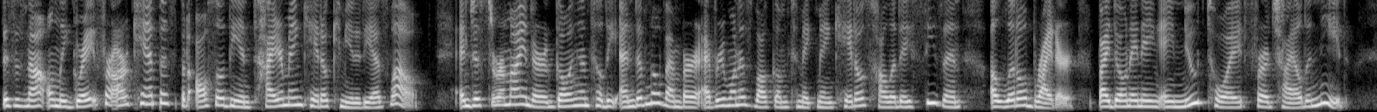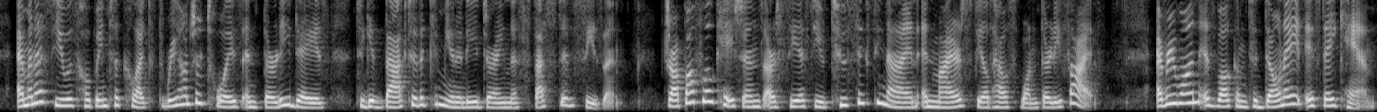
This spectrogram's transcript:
This is not only great for our campus, but also the entire Mankato community as well. And just a reminder going until the end of November, everyone is welcome to make Mankato's holiday season a little brighter by donating a new toy for a child in need. MNSU is hoping to collect 300 toys in 30 days to give back to the community during this festive season. Drop off locations are CSU 269 and Myers Fieldhouse 135. Everyone is welcome to donate if they can.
